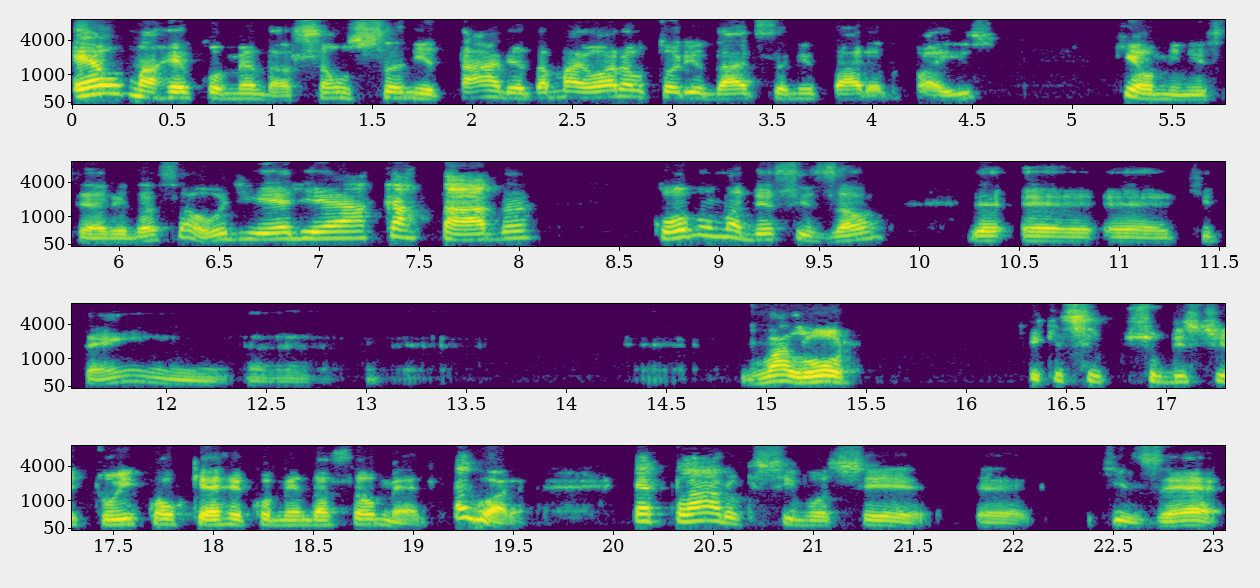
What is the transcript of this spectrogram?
é uma recomendação sanitária da maior autoridade sanitária do país, que é o Ministério da Saúde, e ele é acatada como uma decisão é, é, é que tem é, é, valor e que se substitui qualquer recomendação médica. Agora, é claro que se você quiser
